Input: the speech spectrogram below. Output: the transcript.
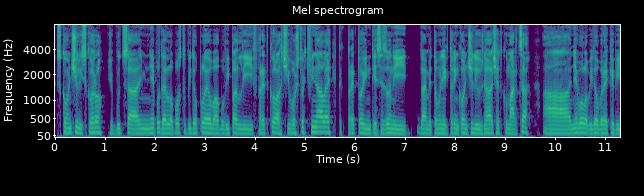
skončili skoro, že buď sa im nepodarilo postúpiť do play-off alebo vypadli v predkolách či vo štvrťfinále, tak preto im tie sezóny, dajme tomu niektorým končili už na začiatku marca a nebolo by dobré, keby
